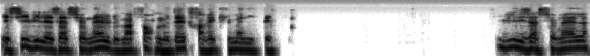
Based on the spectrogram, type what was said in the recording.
et civilisationnel de ma forme d'être avec l'humanité. Civilisationnel,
